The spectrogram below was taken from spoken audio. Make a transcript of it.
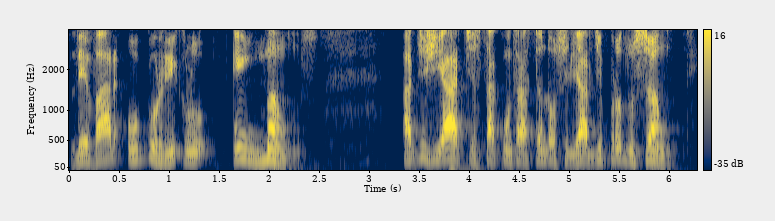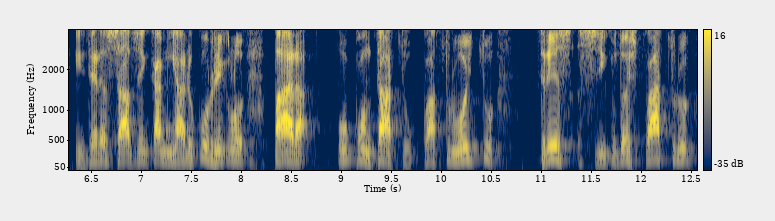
Levar o currículo em mãos. A Digiarte está contratando auxiliar de produção. Interessados em encaminhar o currículo para o contato 48 3524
